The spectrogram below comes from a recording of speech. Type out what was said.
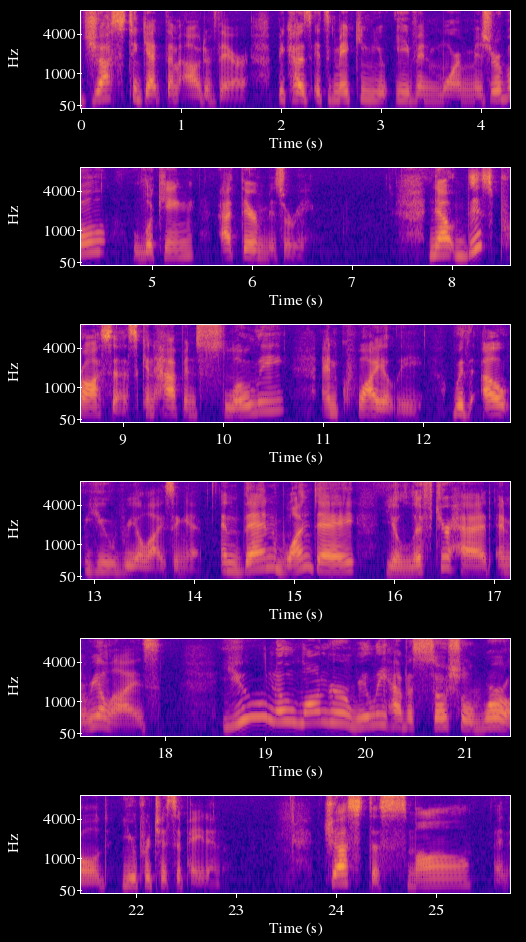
just to get them out of there because it's making you even more miserable looking at their misery. Now, this process can happen slowly and quietly without you realizing it. And then one day you lift your head and realize you no longer really have a social world you participate in. Just a small, an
